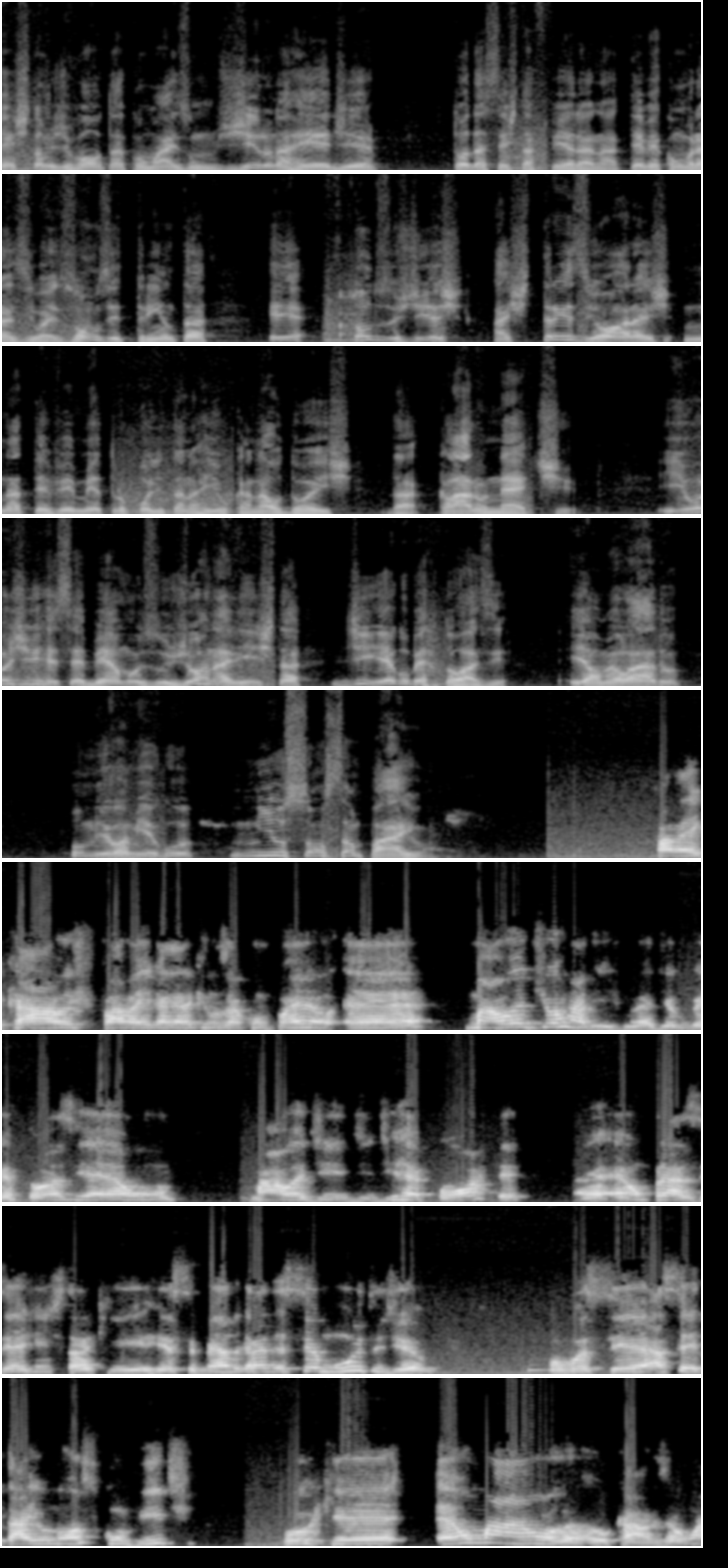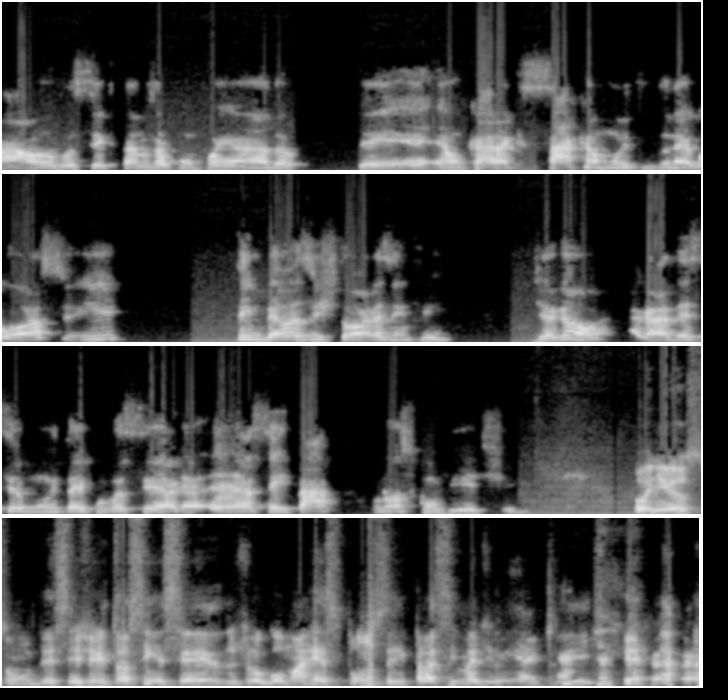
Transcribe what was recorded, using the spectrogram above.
Gente. Estamos de volta com mais um Giro na Rede. Toda sexta-feira na TV Com Brasil às 11h30 e todos os dias às 13 horas na TV Metropolitana Rio, canal 2 da Claro Net. E hoje recebemos o jornalista Diego Bertozzi. E ao meu lado, o meu amigo Nilson Sampaio. Fala aí, Carlos. Fala aí, galera que nos acompanha. É uma aula de jornalismo, né? Diego Bertozzi é um, uma aula de, de, de repórter. É, é, um prazer a gente estar aqui recebendo. Agradecer muito, Diego, por você aceitar o nosso convite, porque é uma aula, Carlos, é uma aula você que está nos acompanhando. Tem, é, é um cara que saca muito do negócio e tem belas histórias, enfim. Diegão, agradecer muito aí por você é, aceitar o nosso convite. Ô Nilson, desse jeito assim, você jogou uma responsa para cima de mim aqui,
